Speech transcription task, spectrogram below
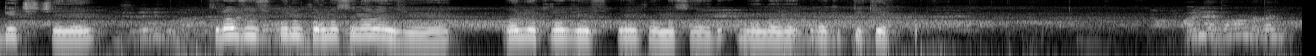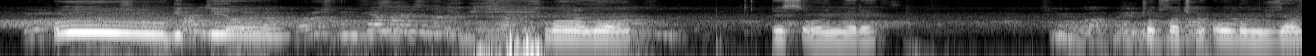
Geç içeri. Trabzonspor'un formasına benziyor ya. Galiba Trabzonspor'un forması abi. Mağlara rakipteki. Anne tamam da ben Oo gitti ya. Valla. Pes oyunları. Çok saçma oldum güzel.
